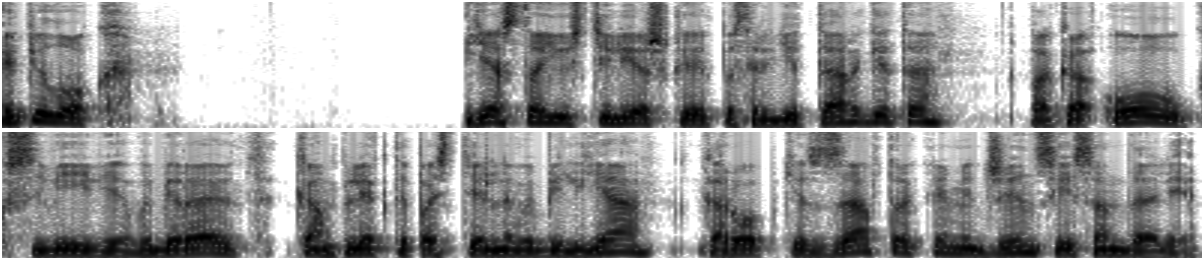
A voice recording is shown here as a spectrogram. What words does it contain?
Эпилог. Я стою с тележкой посреди таргета, пока Оук с Виви выбирают комплекты постельного белья, коробки с завтраками, джинсы и сандалии.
